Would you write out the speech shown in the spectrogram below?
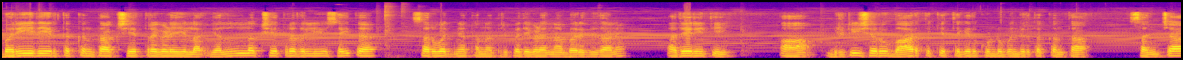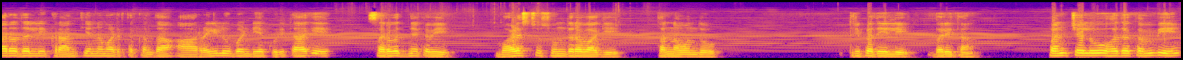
ಬರೀದೇ ಇರತಕ್ಕಂಥ ಕ್ಷೇತ್ರಗಳೇ ಇಲ್ಲ. ಎಲ್ಲ ಕ್ಷೇತ್ರದಲ್ಲಿಯೂ ಸಹಿತ ಸರ್ವಜ್ಞ ತನ್ನ ತ್ರಿಪದಿಗಳನ್ನು ಬರೆದಿದ್ದಾನೆ. ಅದೇ ರೀತಿ ಆ ಬ್ರಿಟಿಷರು ಭಾರತಕ್ಕೆ ತೆಗೆದುಕೊಂಡು ಬಂದಿರತಕ್ಕಂಥ ಸಂಚಾರದಲ್ಲಿ ಕ್ರಾಂತಿಯನ್ನು ಮಾಡಿರ್ತಕ್ಕಂಥ ಆ ರೈಲು ಬಂಡಿಯ ಕುರಿತಾಗಿ ಸರ್ವಜ್ಞ ಕವಿ ಬಹಳಷ್ಟು ಸುಂದರವಾಗಿ ತನ್ನ ಒಂದು ತ್ರಿಪದಿಯಲ್ಲಿ ಬರೀತಾನೆ. ಪಂಚಲೋಹದ ಕಂಬಿ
